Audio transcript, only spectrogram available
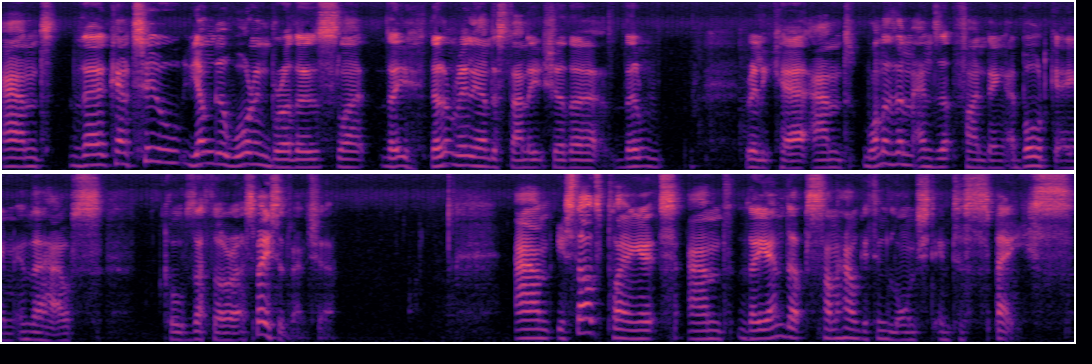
and they're kind of two younger warring brothers. Like they they don't really understand each other. They don't really care, and one of them ends up finding a board game in their house called Zathura Space Adventure. And he starts playing it, and they end up somehow getting launched into space.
